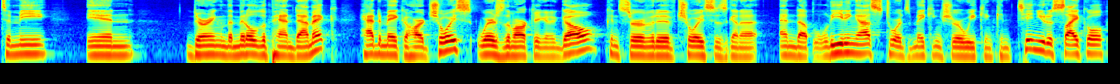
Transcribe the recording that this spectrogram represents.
to me in during the middle of the pandemic. Had to make a hard choice. Where's the market going to go? Conservative choice is going to end up leading us towards making sure we can continue to cycle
